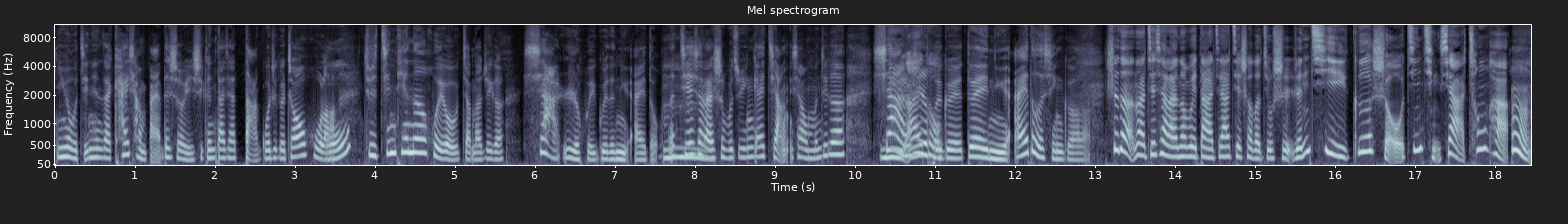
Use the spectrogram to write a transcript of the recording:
因为我今天在开场白的时候也是跟大家打过这个招呼了，就是今天呢会有讲到这个夏日回归的女爱豆。那接下来是不是就应该讲一下我们这个夏日回归对女爱豆的新歌了？是的，那接下来呢为大家介绍的就是人气歌手金请夏聪哈嗯，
